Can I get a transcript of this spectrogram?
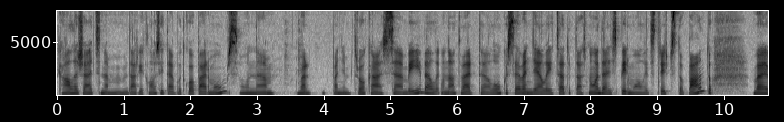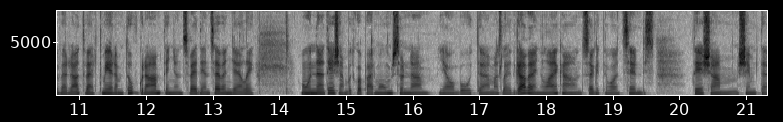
kā leži aicinam, dārgie klausītāji, būt kopā ar mums. Un, um, var paņemt rokās uh, bībeli un atvērt uh, Lūkas evaņģēlī 4. nodaļas 1 līdz 13. pantu vai var atvērt mieram tuvu grāmatiņu un svētdienas evaņģēliju. Un tiešām būt kopā ar mums un jau būt mazliet gavēņa laikā un sagatavot sirdis tiešām šim te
